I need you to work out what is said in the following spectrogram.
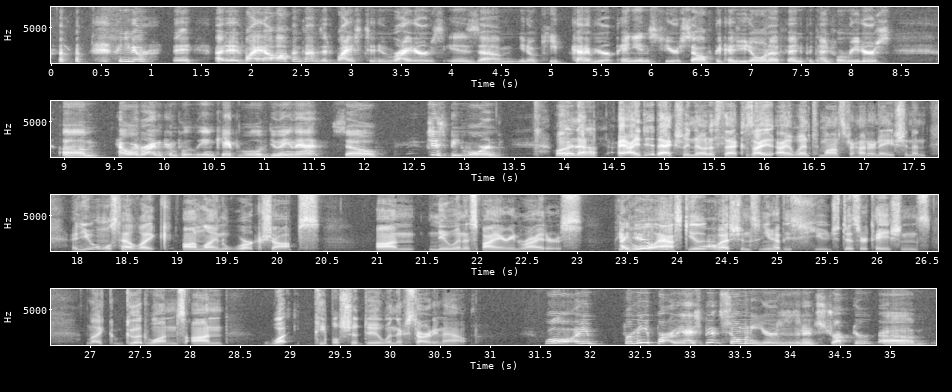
you know, the, advice, oftentimes advice to new writers is um, you know keep kind of your opinions to yourself because you don't want to offend potential readers. Um, however, I'm completely incapable of doing that, so just be warned. Well, But, now, uh, I, I did actually notice that because I, I went to Monster Hunter Nation and, and you almost have like online workshops on new and aspiring writers. People will ask you yeah. questions and you have these huge dissertations, like good ones, on what people should do when they're starting out. Well, I mean, for me, I mean, I spent so many years as an instructor. Um,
